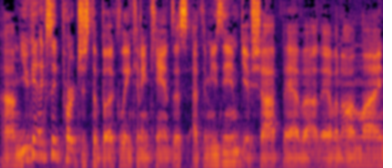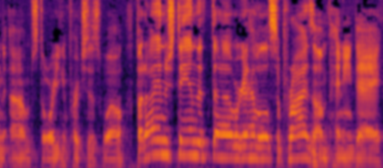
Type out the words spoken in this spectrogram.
Um, you can actually purchase the book Lincoln in Kansas at the museum gift shop. They have a, they have an online um, store you can purchase as well. But I understand that uh, we're gonna have a little surprise on Penny Day.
